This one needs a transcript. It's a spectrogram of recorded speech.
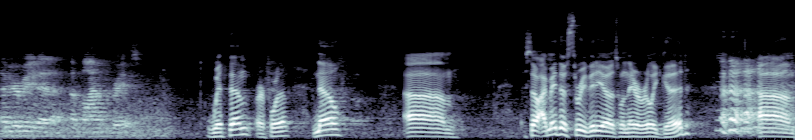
Have you ever made a, a Vine with the Braves? With them or for them? No. Um, so I made those three videos when they were really good, um,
